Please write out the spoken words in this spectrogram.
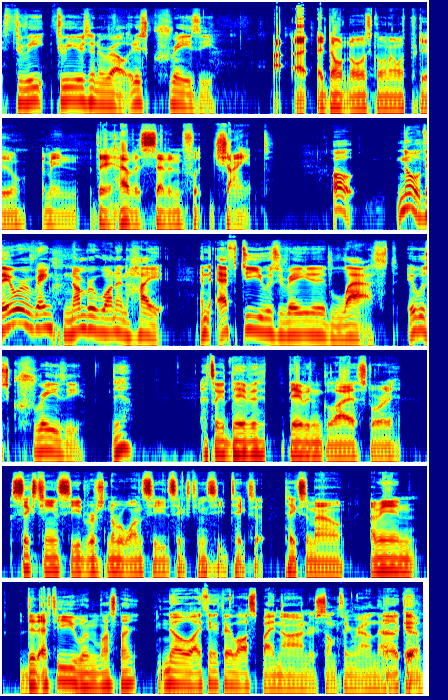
three three years in a row. It is crazy. I, I- I don't know what's going on with Purdue. I mean, they have a seven foot giant. Oh no, they were ranked number one in height, and FDU was rated last. It was crazy. Yeah, it's like a David David and Goliath story. Sixteen seed versus number one seed. Sixteen seed takes it takes him out. I mean, did FDU win last night? No, I think they lost by nine or something around that. Okay. It,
